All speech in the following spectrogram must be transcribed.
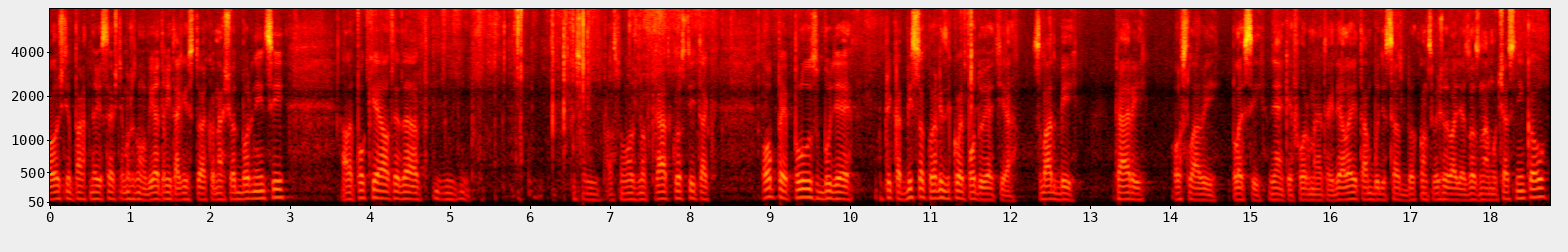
koaliční partnery sa ešte možno vyjadriť takisto ako naši odborníci. Ale pokiaľ teda, som aspoň možno v krátkosti, tak OP plus bude napríklad vysokorizikové podujatia, svadby, kary, oslavy, plesy v nejakej forme a tak ďalej. Tam bude sa dokonca vyžadovať aj zoznam účastníkov.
